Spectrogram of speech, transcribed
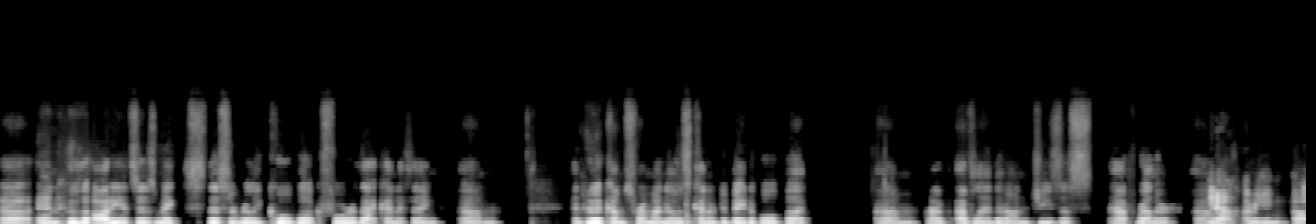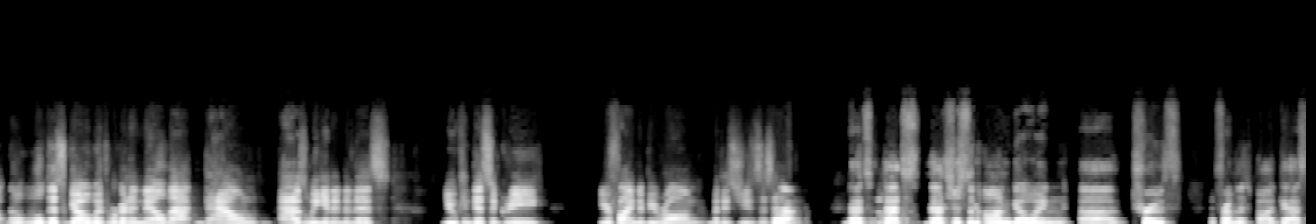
uh, and who the audience is makes this a really cool book for that kind of thing. Um, and who it comes from, I know is kind of debatable, but um, I've I've landed on Jesus half brother. Um, yeah, I mean, uh, so. we'll, we'll just go with we're gonna nail that down as we get into this. You can disagree, you're fine to be wrong, but it's Jesus. Yeah, that's that's that's just an ongoing uh, truth from this podcast.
